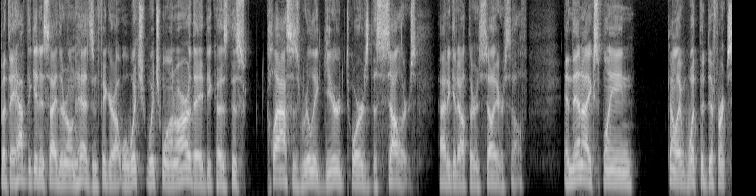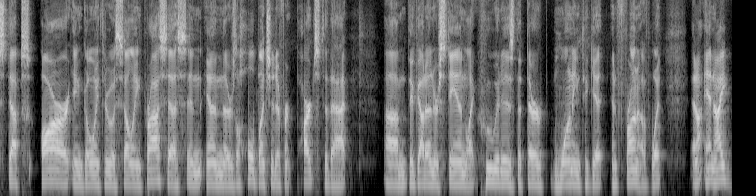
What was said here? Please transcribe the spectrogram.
but they have to get inside their own heads and figure out, well, which, which one are they? Because this class is really geared towards the sellers, how to get out there and sell yourself. And then I explain kind of like what the different steps are in going through a selling process. And, and there's a whole bunch of different parts to that. Um, they've got to understand like who it is that they're wanting to get in front of. What and I, and I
